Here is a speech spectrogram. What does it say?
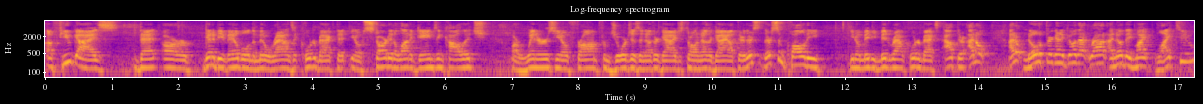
a few guys that are going to be available in the middle rounds at quarterback that you know started a lot of games in college, are winners. You know, Fromm from Georgia's another guy. Just throwing another guy out there. There's there's some quality, you know, maybe mid round quarterbacks out there. I don't. I don't know if they're going to go that route. I know they might like to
